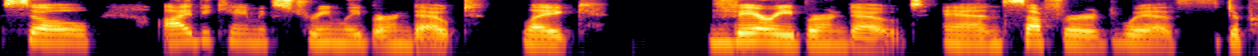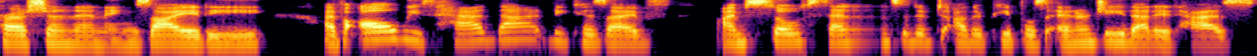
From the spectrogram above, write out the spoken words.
So I became extremely burned out, like very burned out, and suffered with depression and anxiety. I've always had that because I've I'm so sensitive to other people's energy that it has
